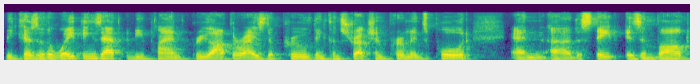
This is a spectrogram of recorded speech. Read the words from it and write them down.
Because of the way things have to be planned, pre-authorized, approved, and construction permits pulled, and uh, the state is involved,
